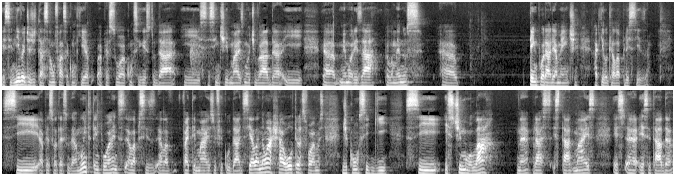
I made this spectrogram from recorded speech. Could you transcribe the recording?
esse nível de agitação faça com que a, a pessoa consiga estudar e se sentir mais motivada e uh, memorizar, pelo menos uh, temporariamente, aquilo que ela precisa. Se a pessoa está estudando muito tempo antes, ela, precisa, ela vai ter mais dificuldade se ela não achar outras formas de conseguir se estimular né, para estar mais uh, excitada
